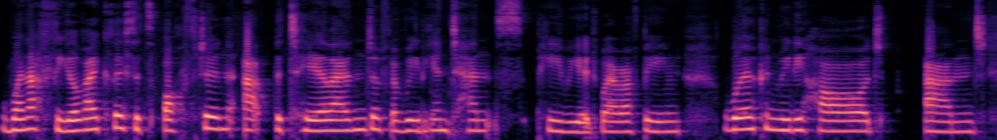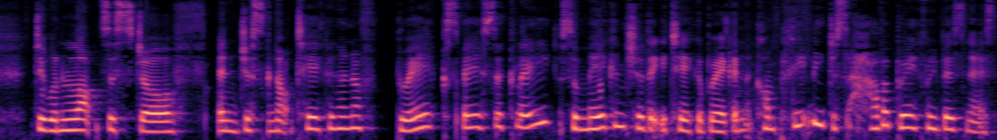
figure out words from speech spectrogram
when I feel like this, it's often at the tail end of a really intense period where I've been working really hard and doing lots of stuff and just not taking enough breaks basically. So making sure that you take a break and completely just have a break from your business.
